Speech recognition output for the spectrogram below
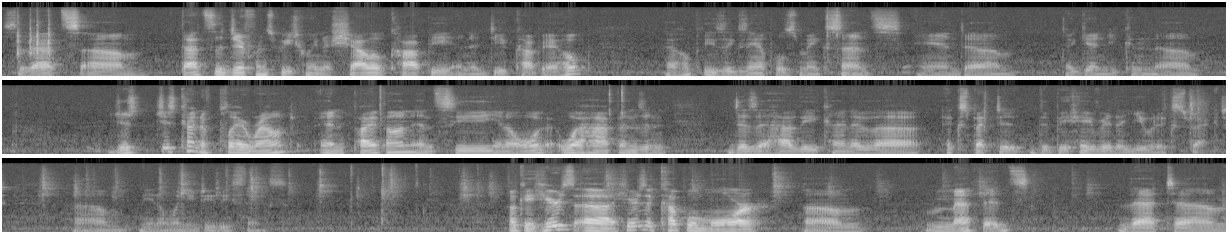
so that's um, that's the difference between a shallow copy and a deep copy. I hope I hope these examples make sense. And um, again, you can um, just just kind of play around in Python and see, you know, what what happens and does it have the kind of uh, expected the behavior that you would expect, um, you know, when you do these things. Okay, here's uh, here's a couple more um, methods that um,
